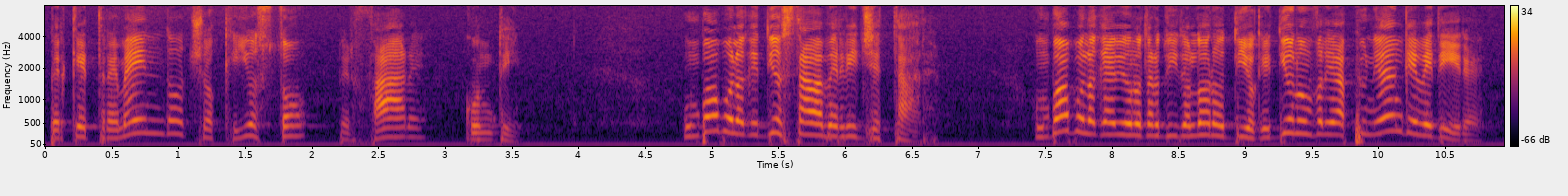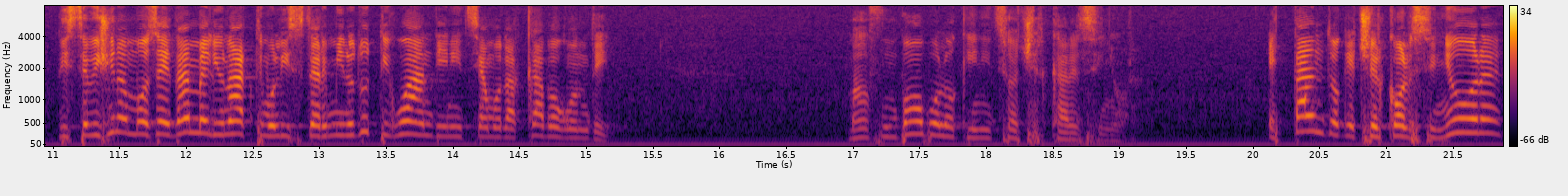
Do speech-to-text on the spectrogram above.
perché è tremendo ciò che io sto per fare con te. un popolo che Dio stava per rigettare, un popolo che avevano tradito loro Dio, che Dio non voleva più neanche vedere. Disse vicino a Mosè, dammeli un attimo, li stermino tutti quanti e iniziamo da capo con te. Ma fu un popolo che iniziò a cercare il Signore. E tanto che cercò il Signore,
